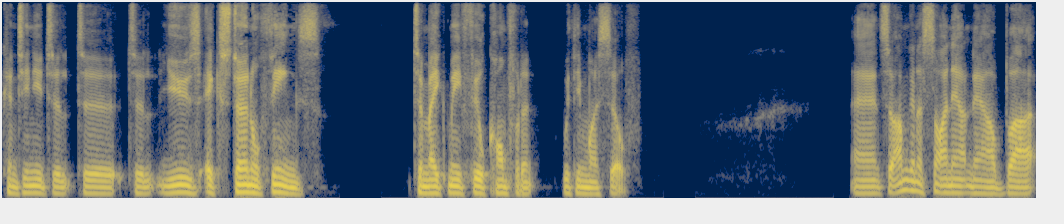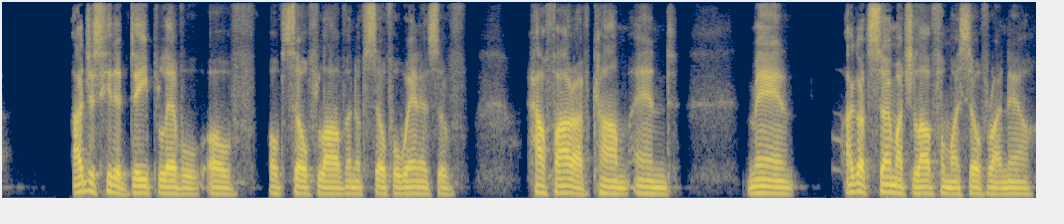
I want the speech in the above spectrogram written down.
continue to to to use external things to make me feel confident within myself. And so i'm going to sign out now but i just hit a deep level of of self-love and of self-awareness of how far i've come. And man i got so much love for myself right now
